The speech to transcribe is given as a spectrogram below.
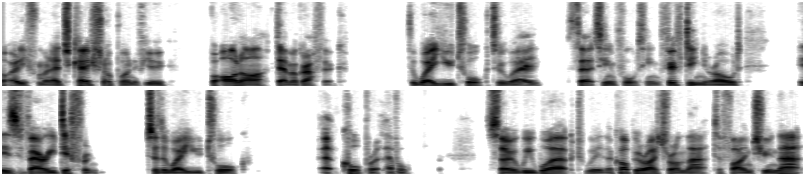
not only from an educational point of view, but on our demographic. The way you talk to a 13, 14, 15 year old is very different to the way you talk at corporate level. So we worked with a copywriter on that to fine tune that.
